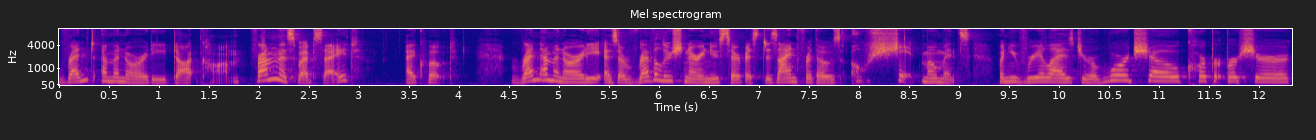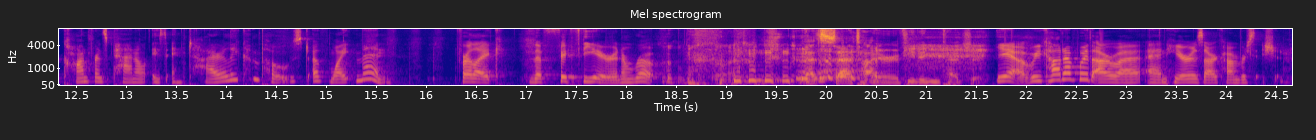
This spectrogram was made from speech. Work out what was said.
rentaminority.com. From this website, I quote, Rent a Minority is a revolutionary new service designed for those oh shit moments when you've realized your award show, corporate brochure, conference panel is entirely composed of white men. For like the fifth year in a row. That's satire if you didn't catch it. Yeah, we caught up with Arwa, and here is our conversation.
